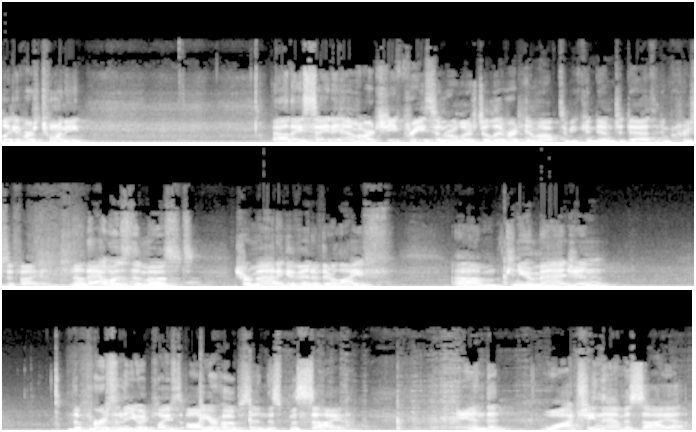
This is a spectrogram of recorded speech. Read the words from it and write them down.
Look at verse 20. Uh, they say to him, Our chief priests and rulers delivered him up to be condemned to death and crucified him. Now, that was the most traumatic event of their life. Um, can you imagine the person that you had placed all your hopes in, this Messiah, and that watching that Messiah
